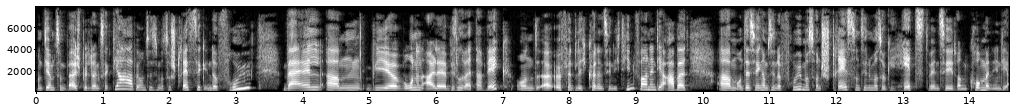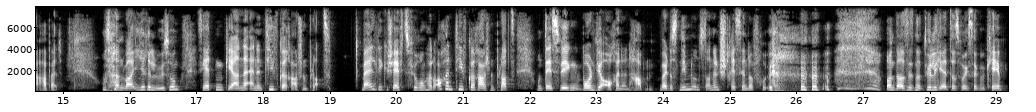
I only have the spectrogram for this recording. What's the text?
Und die haben zum Beispiel dann gesagt, ja, bei uns ist immer so stressig in der Früh, weil ähm, wir wohnen alle ein bisschen weiter weg und äh, öffentlich können sie nicht hinfahren in die Arbeit. Ähm, und deswegen haben sie in der Früh immer so einen Stress und sind immer so gehetzt, wenn sie dann kommen in die Arbeit. Und dann war ihre Lösung, sie hätten gerne einen Tiefgaragenplatz weil die Geschäftsführung hat auch einen Tiefgaragenplatz und deswegen wollen wir auch einen haben, weil das nimmt uns dann den Stress in der Früh. und das ist natürlich etwas, wo ich sage, okay,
